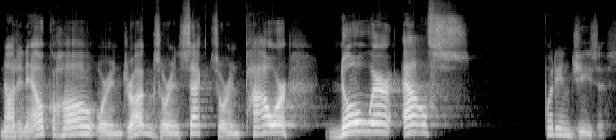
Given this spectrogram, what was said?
not in alcohol or in drugs or in sex or in power. Nowhere else but in Jesus.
